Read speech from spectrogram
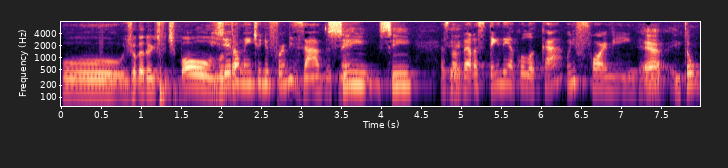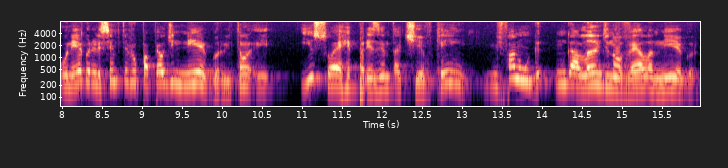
o jogador de futebol. E luta... geralmente uniformizados, sim, né? Sim, sim. As novelas é, tendem a colocar uniforme ainda. É, né? Então, o negro ele sempre teve o papel de negro. Então, isso é representativo. Quem me fala um, um galã de novela negro?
